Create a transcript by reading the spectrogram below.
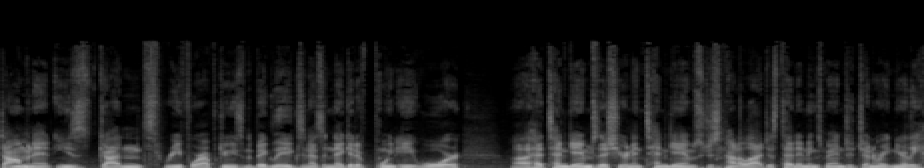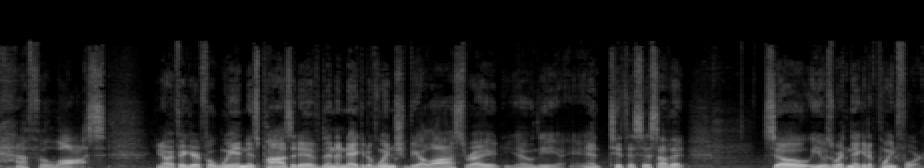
dominant. He's gotten three, four opportunities in the big leagues and has a negative 0.8 WAR. Uh, had 10 games this year, and in 10 games, which is not a lot, just 10 innings, managed to generate nearly half a loss. You know, I figure if a win is positive, then a negative win should be a loss, right? You know, the antithesis of it. So he was worth negative 0.4.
